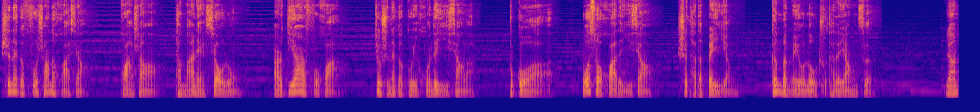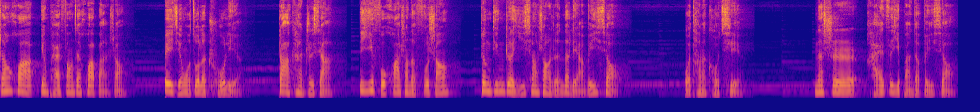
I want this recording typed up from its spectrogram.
是那个富商的画像，画上他满脸笑容；而第二幅画就是那个鬼魂的遗像了。不过，我所画的遗像是他的背影，根本没有露出他的样子。两张画并排放在画板上，背景我做了处理。乍看之下，第一幅画上的富商。正盯着遗像上人的脸微笑，我叹了口气，那是孩子一般的微笑，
